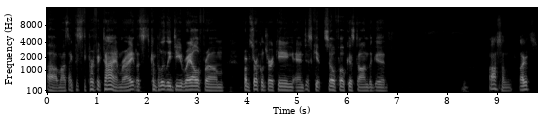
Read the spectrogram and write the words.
um, I was like, this is the perfect time, right? Let's completely derail from from circle jerking and just get so focused on the good. Awesome. Like it's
